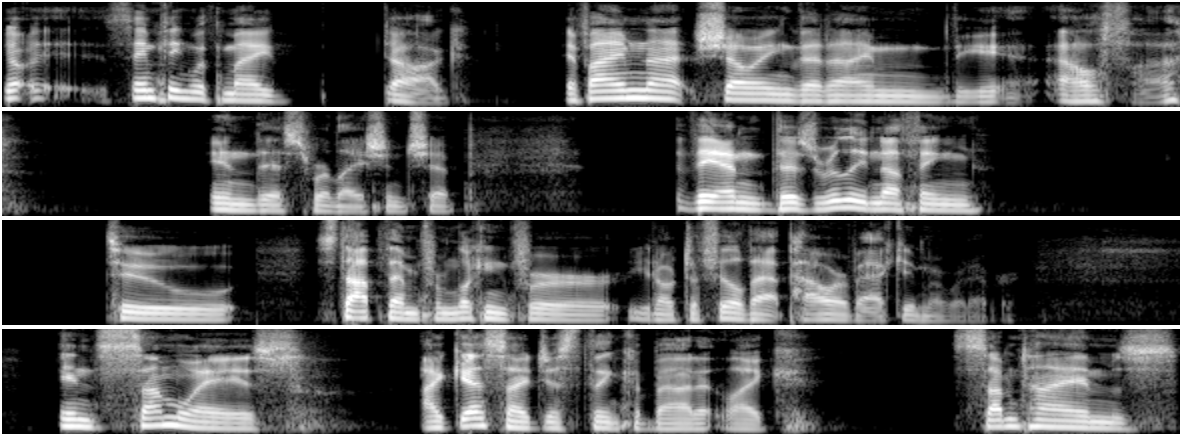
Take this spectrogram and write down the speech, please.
you know, same thing with my dog if I'm not showing that I'm the alpha in this relationship, then there's really nothing to stop them from looking for, you know, to fill that power vacuum or whatever. In some ways, I guess I just think about it like sometimes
